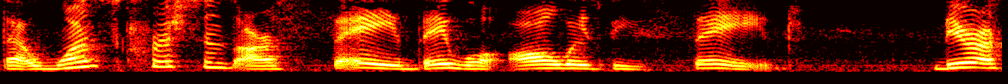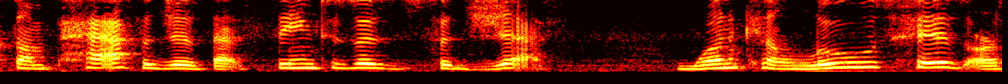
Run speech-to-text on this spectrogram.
that once Christians are saved, they will always be saved. There are some passages that seem to su- suggest one can lose his or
